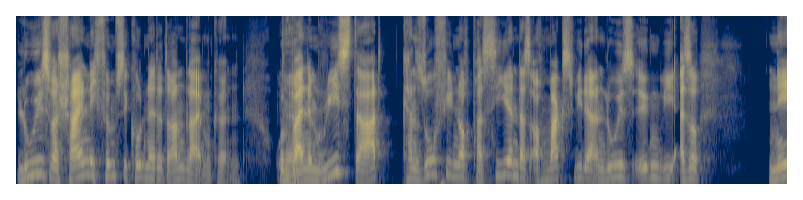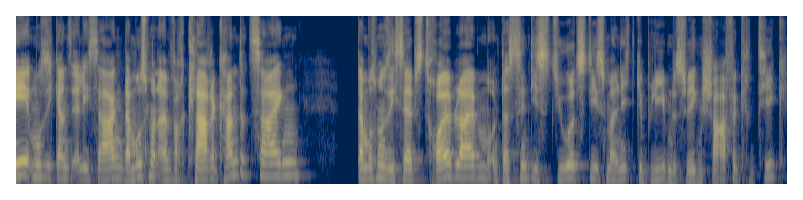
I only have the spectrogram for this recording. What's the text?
Luis wahrscheinlich 5 Sekunden hätte dranbleiben können. Und Ja. bei einem Restart kann so viel noch passieren, dass auch Max wieder an Luis irgendwie, also nee, muss ich ganz ehrlich sagen, da muss man einfach klare Kante zeigen, da muss man sich selbst treu bleiben und das sind die Stewards diesmal nicht geblieben. Deswegen scharfe Kritik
